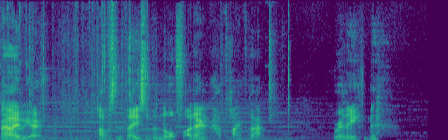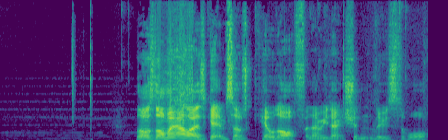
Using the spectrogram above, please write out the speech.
Ah, here we go. Others invasion of the north. I don't have time for that. Really. as long as all my allies get themselves killed off, and then we don't shouldn't lose the war.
